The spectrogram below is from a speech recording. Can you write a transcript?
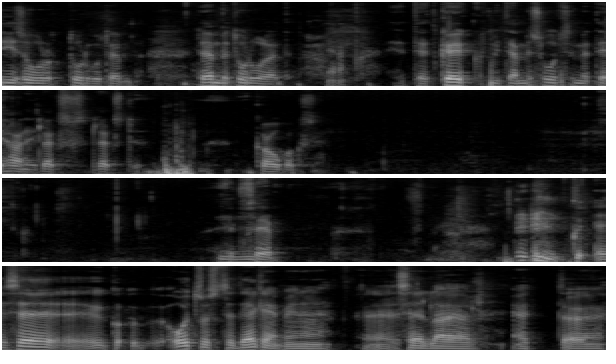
nii suur turgu tõmbe, tõmbeturul, et, et, et kõik, mida me suutsime teha, nii läks, läks kaubaks. et see. See otsuste tegemine äh, sel ajal, et, äh,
